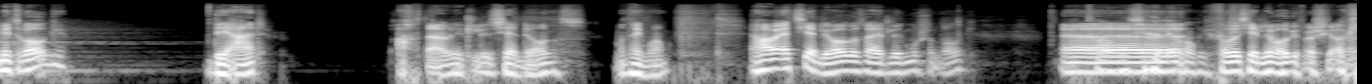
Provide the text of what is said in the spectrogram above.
Mitt valg, det er ah, Det er virkelig et kjedelig valg, altså. Man tenker meg om. Jeg har jo et kjedelig valg, og så har jeg et litt morsomt valg. Eh, Ta det kjedelige valget først. ja, Ok.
